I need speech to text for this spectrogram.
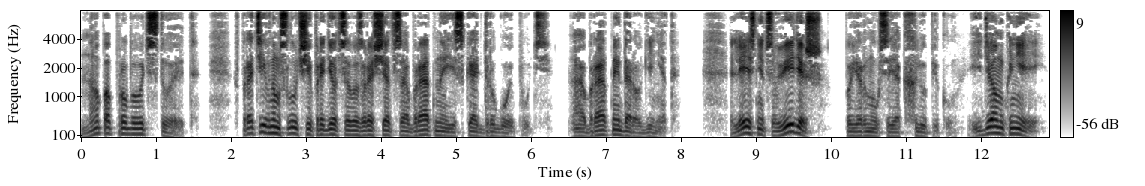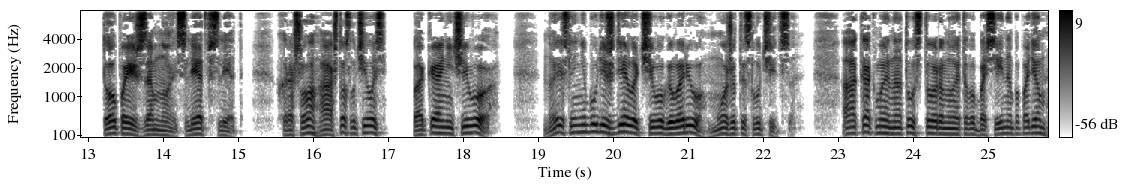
но попробовать стоит. В противном случае придется возвращаться обратно и искать другой путь. А обратной дороги нет. «Лестницу видишь?» — повернулся я к Хлюпику. «Идем к ней. Топаешь за мной, след в след. Хорошо, а что случилось? Пока ничего. Но если не будешь делать, чего говорю, может и случиться. А как мы на ту сторону этого бассейна попадем?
